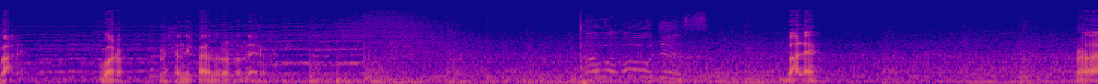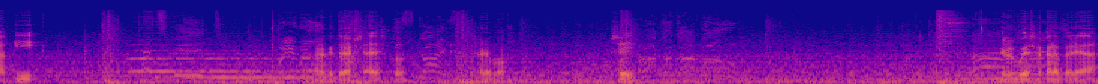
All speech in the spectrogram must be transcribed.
Vale. Bueno, me están disparando los honderos. Vale. Nada, aquí. Ahora que traes a estos. Estos haremos. Sí. Que los voy a sacar a pelear.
